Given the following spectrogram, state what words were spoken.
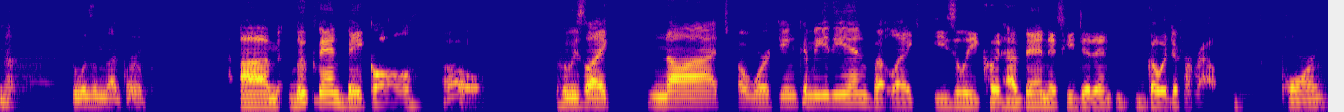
Who was in that group? Um, Luke Van Bakel, Oh, who's like not a working comedian, but like easily could have been if he didn't go a different route. porn.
